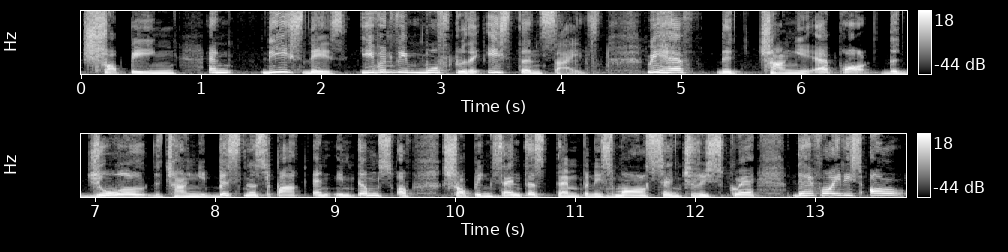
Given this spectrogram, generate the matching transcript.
shopping and these days, even we move to the eastern sides, we have the Changi Airport, the Jewel, the Changi Business Park, and in terms of shopping centers, Tampines Mall, Century Square. Therefore, it is all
